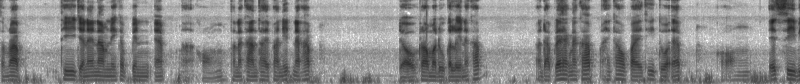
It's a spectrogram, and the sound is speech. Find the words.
สำหรับที่จะแนะนำนี้ครับเป็นแอปของธนาคารไทยพาณิชย์นะครับ เดี๋ยวเรามาดูกันเลยนะครับ อันดับแรกนะครับ ให้เข้าไปที่ตัวแอปของ SCB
